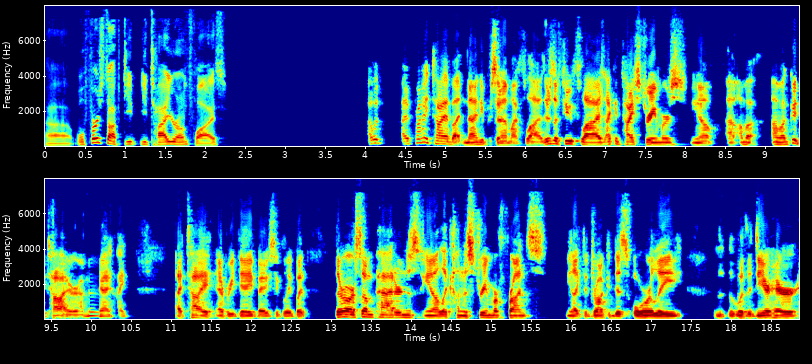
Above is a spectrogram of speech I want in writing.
Uh, well, first off, do you, you tie your own flies? I would I probably tie about ninety percent of my flies. There's a few flies I can tie streamers. You know, I, am a I'm a good tier. I mean, I, I I tie every day basically, but there are some patterns. You know, like on the streamer fronts. You know, like the drunken disorderly with the deer hair.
